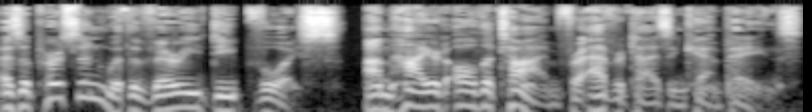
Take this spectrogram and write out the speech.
As a person with a very deep voice, I'm hired all the time for advertising campaigns.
